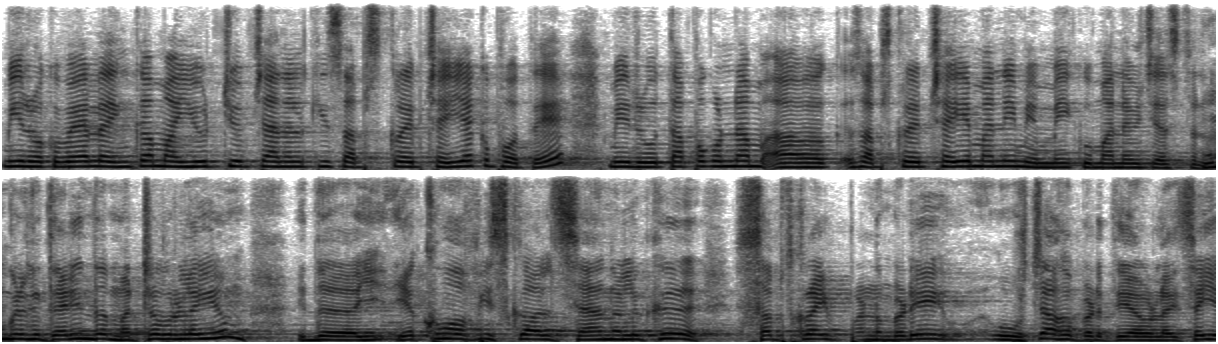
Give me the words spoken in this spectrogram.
మీరు ఒకవేళ ఇంకా మా యూట్యూబ్ ఛానల్కి సబ్స్క్రైబ్ చేయకపోతే మీరు తప్పకుండా ఆ, సబ్స్క్రైబ్ చేయమని మేము మీకు మనవి చేస్తున్నాం உங்களுக்கு தெரிந்த மற்றவர்களையும் இந்த எக்கோ ஆஃபீஸ் கால் சேனலுக்கு சப்ஸ்கிரைப் பண்ணும்படி உற்சாகப்படுத்தி அவர்களை செய்ய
